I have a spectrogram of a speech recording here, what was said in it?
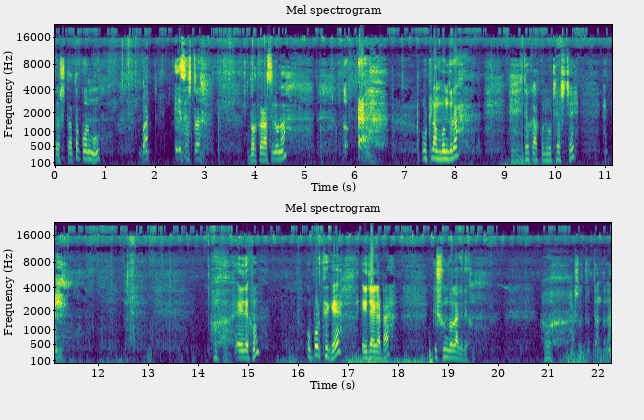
চেষ্টা তো করমু বাট এই চেষ্টার দরকার আছিল না। তো উঠলাম বন্ধুরা। এই তো কাকুলি উঠে আসছে। এই দেখুন, উপর থেকে এই জায়গাটা কি সুন্দর লাগে দেখুন। ও আসলে দুর্দান্ত না?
